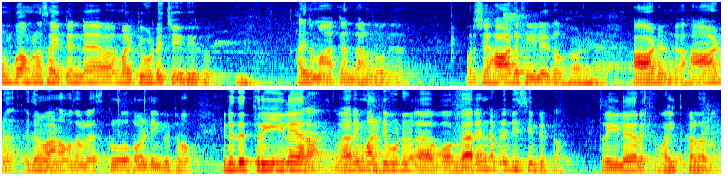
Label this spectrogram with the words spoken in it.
മുമ്പ് നമ്മളെ സൈറ്റ് തന്നെ മൾട്ടിവുഡ് ചെയ്തിരുന്നു. അതിന് മാറ്റം എന്താണെന്ന് തോന്നിയത്? കുറച്ച് ഹാർഡ് ഫീൽ ചെയ്തോ? ഹാർഡ് ഉണ്ട്. ഹാർഡ് ഇത് വേണം. അതേപോലെ സ്ക്രൂ ഹോൾഡിംഗ് കിട്ടണം. പിന്നെ ഇത് ത്രീ ലെയറാണ് വേറെയും മൾട്ടിവുഡ് വേറെയും ഡബ്ല്യു ബി സി ഉണ്ട് കേട്ടോ ത്രീ ലെയർ വൈറ്റ് കളറിൽ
